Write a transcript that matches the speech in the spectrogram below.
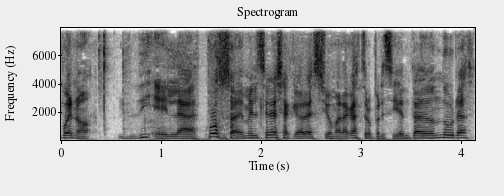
bueno, di- eh, la esposa de Mel Zelaya, que ahora es Xiomara Castro, presidenta de Honduras,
